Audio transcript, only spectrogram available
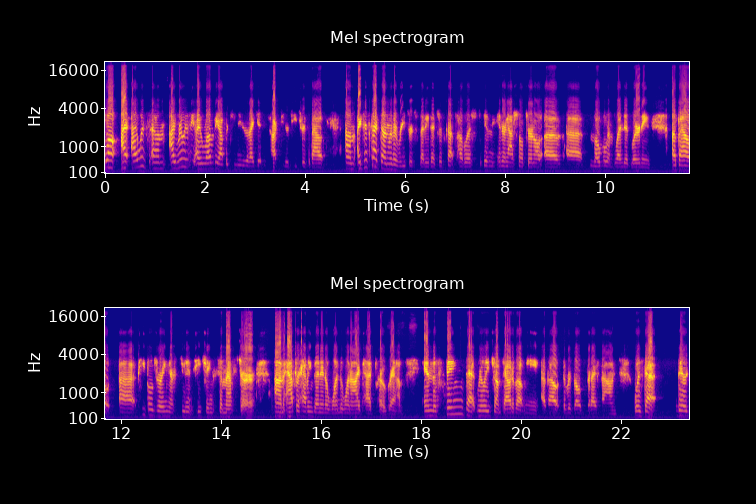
Well, I, I was, um, I really, I love the opportunity that I get to talk to your teachers about. Um, I just got done with a research study that just got published in the International Journal of uh, Mobile and Blended Learning about uh, people during their student teaching semester um, after having been in a one-to-one iPad program. And the thing that really jumped out about me about the results that I found was that they're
